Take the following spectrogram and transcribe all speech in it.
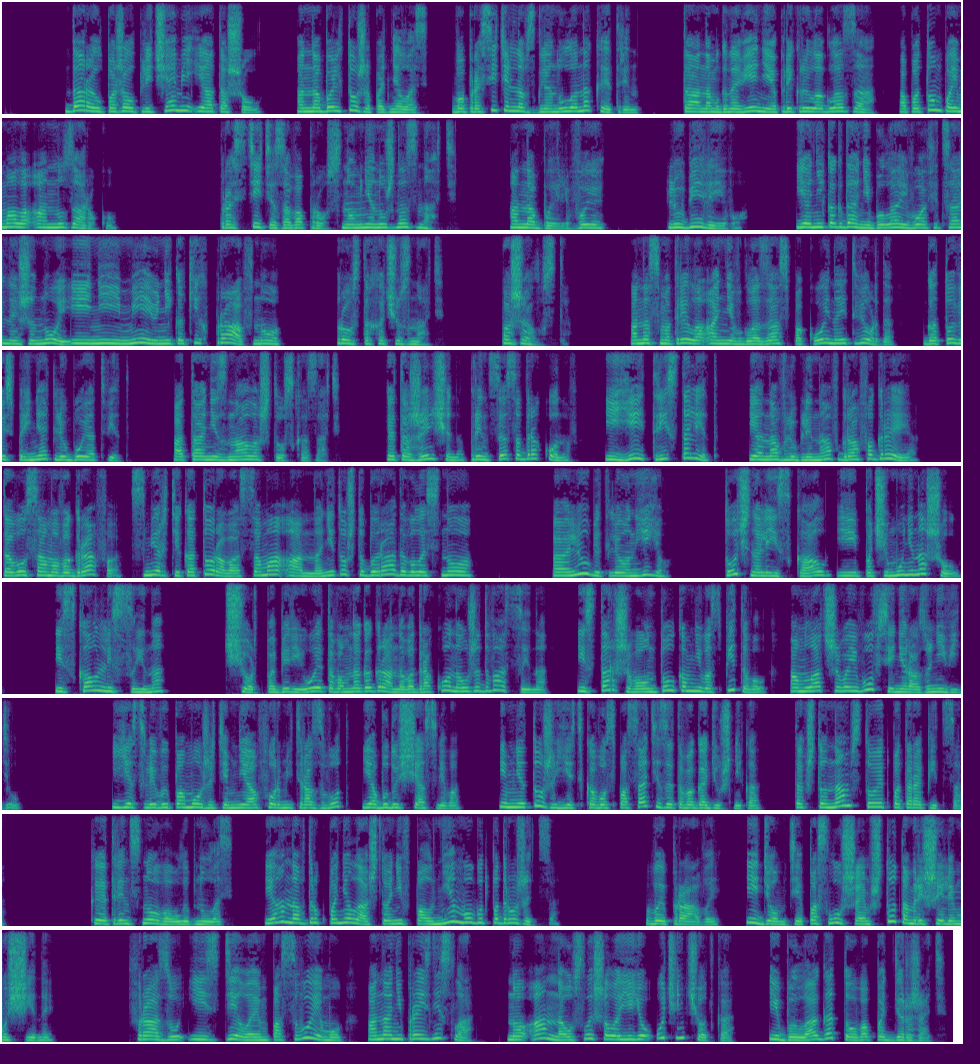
Даррелл пожал плечами и отошел. Аннабель тоже поднялась, вопросительно взглянула на Кэтрин. Та на мгновение прикрыла глаза, а потом поймала Анну за руку. «Простите за вопрос, но мне нужно знать. Аннабель, вы любили его? Я никогда не была его официальной женой и не имею никаких прав, но просто хочу знать. Пожалуйста». Она смотрела Анне в глаза спокойно и твердо, готовясь принять любой ответ. А та не знала, что сказать. Эта женщина – принцесса драконов, и ей 300 лет, и она влюблена в графа Грея. Того самого графа, смерти которого сама Анна не то чтобы радовалась, но... А любит ли он ее? Точно ли искал и почему не нашел? Искал ли сына? Черт побери, у этого многогранного дракона уже два сына, и старшего он толком не воспитывал, а младшего и вовсе ни разу не видел. Если вы поможете мне оформить развод, я буду счастлива. И мне тоже есть кого спасать из этого гадюшника, так что нам стоит поторопиться. Кэтрин снова улыбнулась, и Анна вдруг поняла, что они вполне могут подружиться. «Вы правы. Идемте, послушаем, что там решили мужчины». Фразу «и сделаем по-своему» она не произнесла, но Анна услышала ее очень четко и была готова поддержать.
